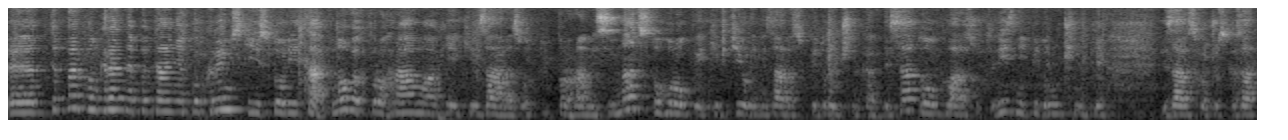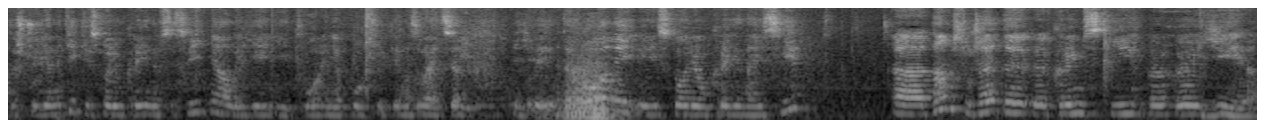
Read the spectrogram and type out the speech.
Е, Тепер конкретне питання по кримській історії. Так, в нових програмах, які зараз, от в програмі 17-го року, які втілені зараз в підручниках 10 класу, це різні підручники. І зараз хочу сказати, що є не тільки історія України всесвітня, але є і творення курсу, який називається інтегрований історія Україна і світ. Е, Там сюжети е, кримські е, є.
